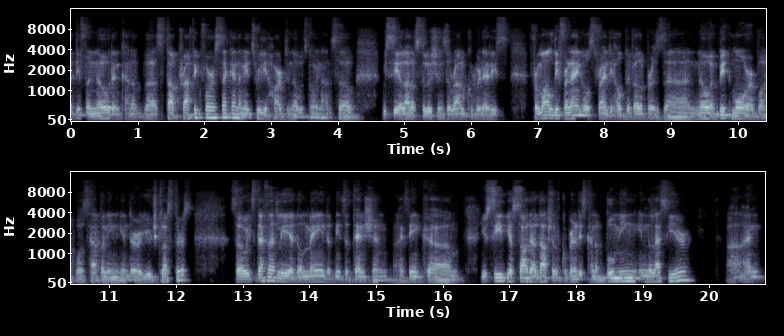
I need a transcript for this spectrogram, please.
a different node and kind of uh, stop traffic for a second? I mean it's really hard to know what's going on. So we see a lot of solutions around kubernetes from all different angles trying to help developers uh, know a bit more about what's happening in their huge clusters. So it's definitely a domain that needs attention. I think um, you see you saw the adoption of kubernetes kind of booming in the last year uh, and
